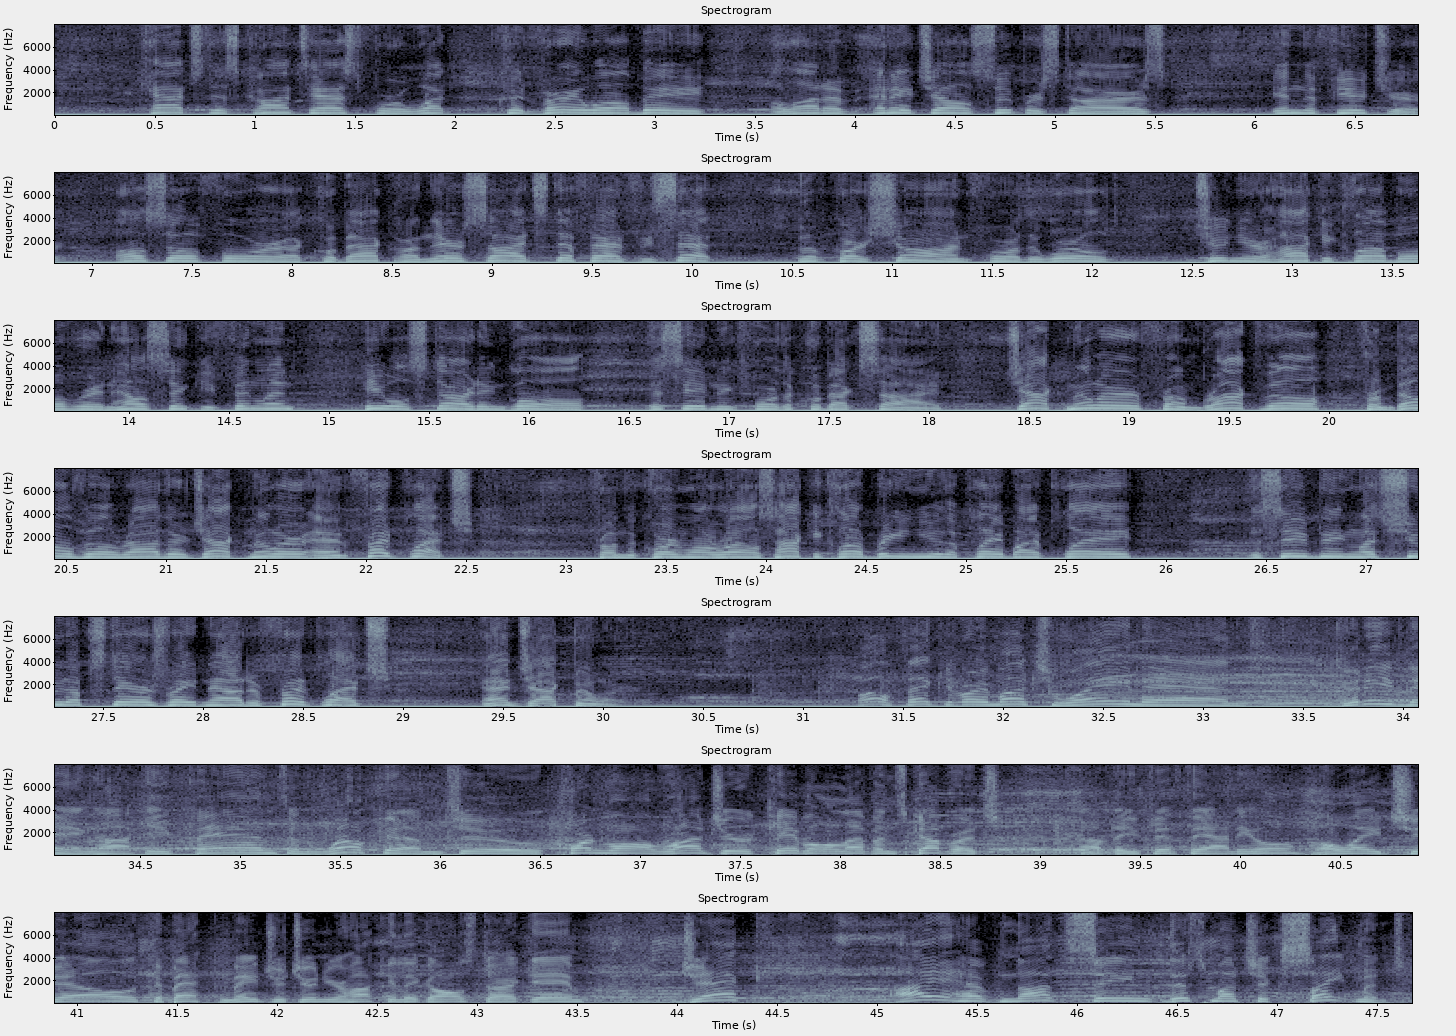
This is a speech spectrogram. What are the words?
catch this contest for what could very well be a lot of NHL superstars in the future. Also for uh, Quebec on their side, Stefan Fiset, who of course Sean for the World Junior Hockey Club over in Helsinki, Finland. He will start in goal this evening for the Quebec side. Jack Miller from Brockville, from Belleville rather, Jack Miller and Fred Pletch from the Cornwall Royals Hockey Club bringing you the play-by-play. -play this evening. Let's shoot upstairs right now to Fred Pletch and Jack Miller. Well, thank you very much, Wayne, and good evening, hockey fans, and welcome to Cornwall Roger Cable 11's coverage of the fifth annual OHL Quebec Major Junior Hockey League All-Star Game. Jack, I have not seen this much excitement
